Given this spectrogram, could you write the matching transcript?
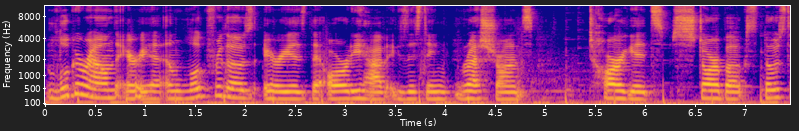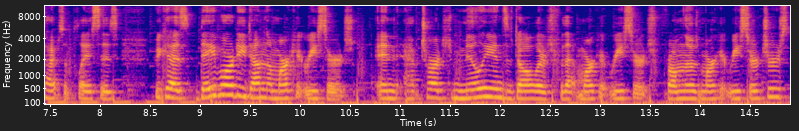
look around the area and look for those areas that already have existing restaurants Targets, Starbucks, those types of places, because they've already done the market research and have charged millions of dollars for that market research from those market researchers.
